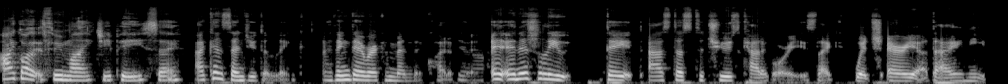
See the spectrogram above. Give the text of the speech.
I got it through my GP, so I can send you the link. I think they recommend it quite a bit. I- initially they asked us to choose categories like which area that I need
